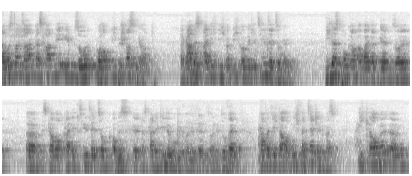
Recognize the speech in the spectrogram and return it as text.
da muss man sagen, das haben wir eben so überhaupt nicht beschlossen gehabt. Da gab es eigentlich nicht wirklich irgendwelche Zielsetzungen, wie das Programm erweitert werden soll. Ähm, es gab auch keine Zielsetzung, ob es, äh, dass keine Gliederung gegründet werden soll. Insofern kann man sich da auch nicht verzetteln. Was ich glaube, ähm,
